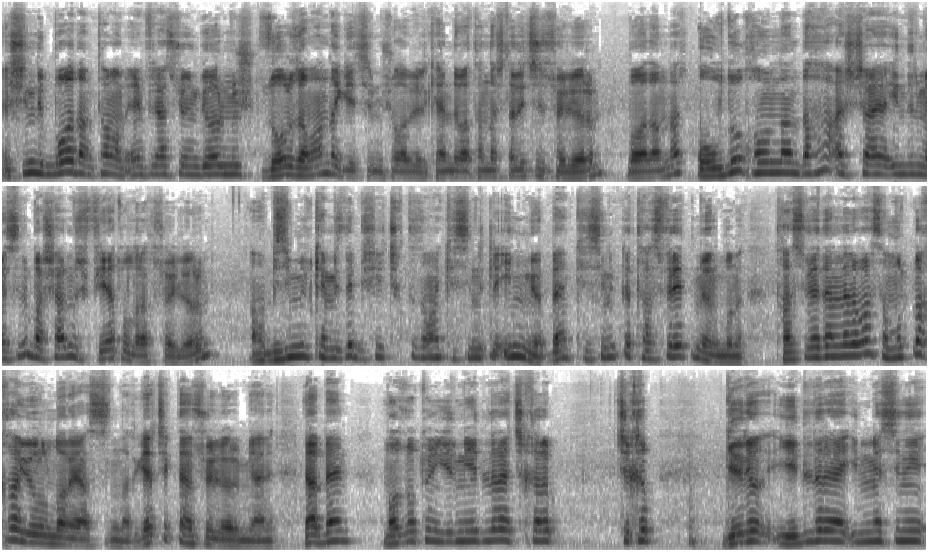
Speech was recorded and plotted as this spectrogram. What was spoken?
E şimdi bu adam tamam enflasyon görmüş, zor zaman da geçirmiş olabilir. Kendi vatandaşları için söylüyorum bu adamlar. Olduğu konumdan daha aşağıya indirmesini başarmış fiyat olarak söylüyorum. Ama bizim ülkemizde bir şey çıktığı zaman kesinlikle inmiyor. Ben kesinlikle tasvir etmiyorum bunu. Tasvir edenler varsa mutlaka yorumlara yazsınlar. Gerçekten söylüyorum yani. Ya ben mazotun 27 lira çıkarıp çıkıp geri 7 liraya inmesini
